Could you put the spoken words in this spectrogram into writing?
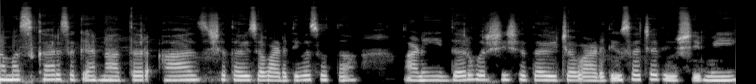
नमस्कार सगळ्यांना. तर आज शतायूचा वाढदिवस होता आणि दरवर्षी शतायूच्या वाढदिवसाच्या दिवशी मी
